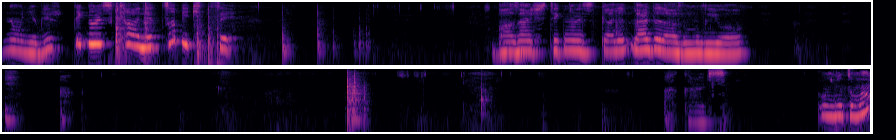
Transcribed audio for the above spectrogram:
Ne oynayabilir? Teknolojik alet tabii ki. Bazen şu teknolojik aletler de lazım oluyor. Ah kardeşim. Oyna tamam mı?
